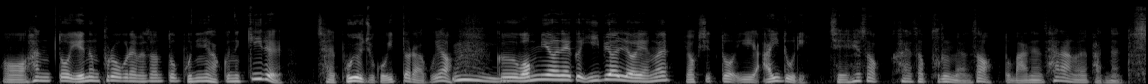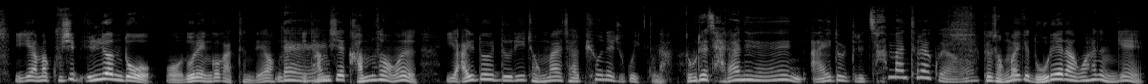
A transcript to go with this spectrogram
어, 한또 예능 프로그램에서는 또 본인이 갖고 있는 끼를 잘 보여주고 있더라고요. 음. 그 원미연의 그 이별 여행을 역시 또 이 아이돌이 재해석해서 부르면서 또 많은 사랑을 받는 이게 아마 91년도 어, 노래인 것 같은데요. 네. 이 당시의 감성을 이 아이돌들이 정말 잘 표현해주고 있구나. 노래 잘하는 아이돌들이 참 많더라고요. 그래서 정말 이게 노래라고 하는 게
